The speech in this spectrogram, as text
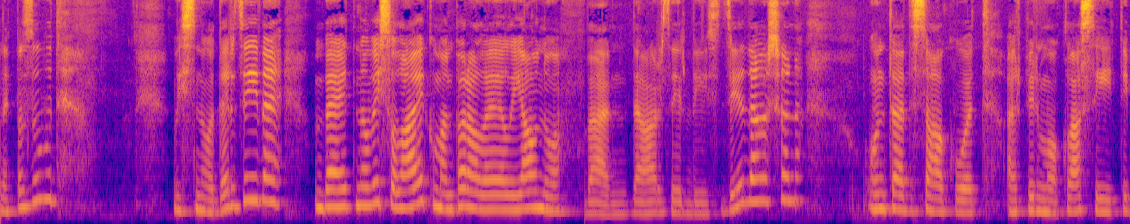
nepazūd. Viss noder dzīvē, bet nu, visu laiku man paralēli jau no bērnu dārza ir bijusi dziedāšana. Un tad, sākot ar pirmo klasīti,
